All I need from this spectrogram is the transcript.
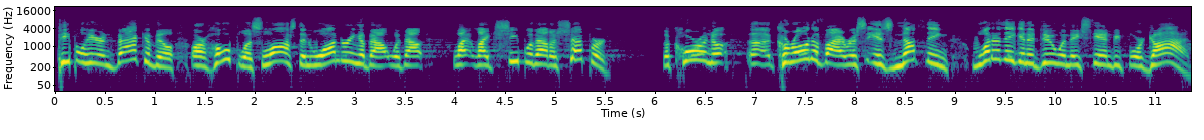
People here in Vacaville are hopeless, lost, and wandering about without, like, like sheep without a shepherd. The corona, uh, coronavirus is nothing. What are they going to do when they stand before God?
